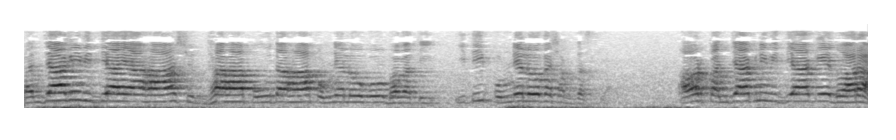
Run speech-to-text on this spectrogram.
पंचाग्नि विद्याया शुद्ध पूत पुण्यलोगो भवती इति पुण्यलोक शब्द और पंचाग्नि विद्या के द्वारा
